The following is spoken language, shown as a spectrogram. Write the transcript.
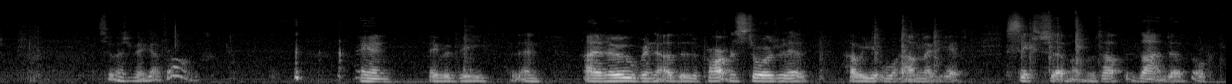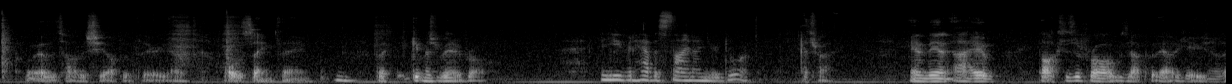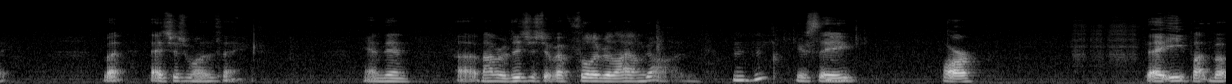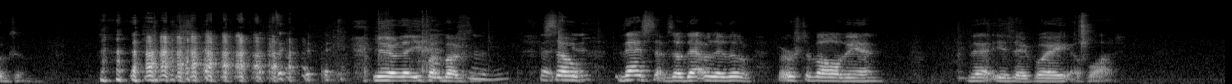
So Mr. Bennett got frogs. and they would be, and I knew when other department stores would have, I would get one, I maybe have six or seven of them top, lined up or at the top of the shelf up there, you know, all the same thing. Mm. But get Mr. Bennett frog. And you even have a sign on your door. That's right. And then I have boxes of frogs I put out occasionally. But that's just one of the things. And then uh, my religious, I fully rely on God. Mm-hmm. You see, or they eat what bugs them. you know, they eat what bugs them. That's so good. that's so that was a little. First of all, then that is a way of what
